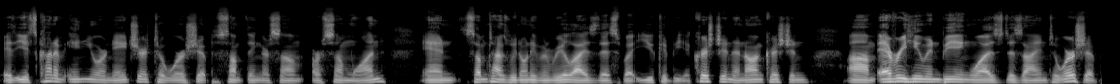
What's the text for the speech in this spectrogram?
it, it's kind of in your nature to worship something or some or someone, and sometimes we don't even realize this, but you could be a Christian, a non-Christian. Um, every human being was designed to worship,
